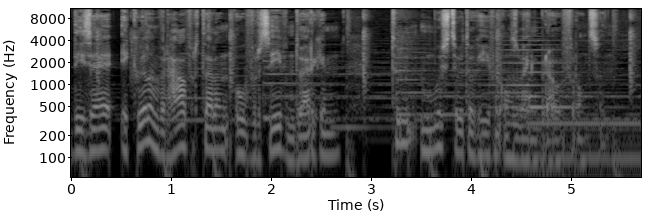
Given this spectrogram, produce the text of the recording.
die zei: Ik wil een verhaal vertellen over zeven dwergen, toen moesten we toch even onze wenkbrauwen fronsen.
